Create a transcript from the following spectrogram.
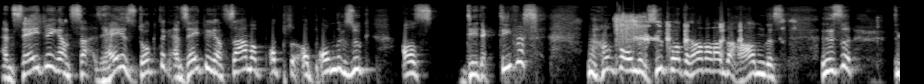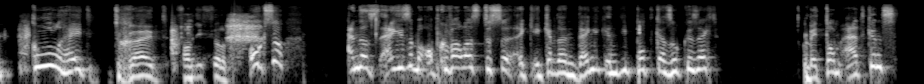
En zij twee gaan hij is dokter en zij twee gaan samen op, op, op onderzoek als detectives om te onderzoeken wat er allemaal aan de hand is. Dus de, de coolheid druipt van die film. Ook zo, en dat is ergens dat me opgevallen is tussen, ik, ik heb dat denk ik in die podcast ook gezegd, bij Tom Atkins,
